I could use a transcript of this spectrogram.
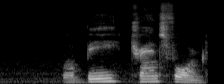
will be transformed.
